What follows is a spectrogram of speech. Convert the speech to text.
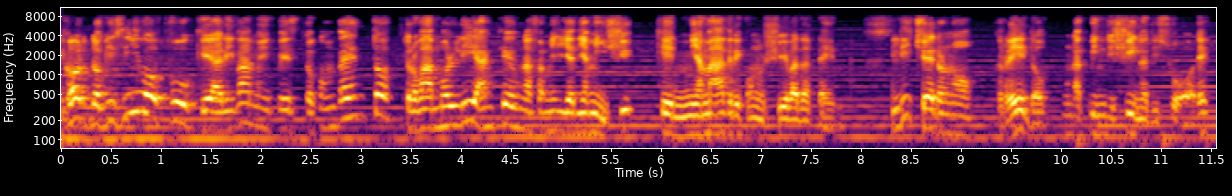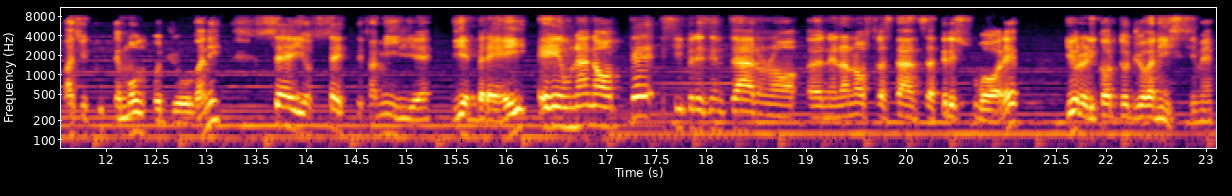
Ricordo visivo fu che arrivammo in questo convento, trovammo lì anche una famiglia di amici che mia madre conosceva da tempo. Lì c'erano, credo, una quindicina di suore, quasi tutte molto giovani, sei o sette famiglie di ebrei e una notte si presentarono eh, nella nostra stanza tre suore io le ricordo giovanissime,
